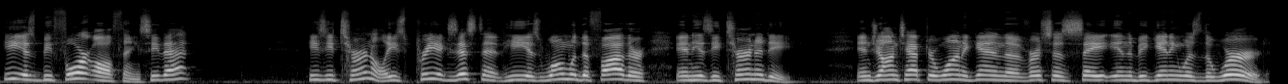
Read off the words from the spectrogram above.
He is before all things. See that? He's eternal. He's pre existent. He is one with the Father in his eternity. In John chapter 1, again, the verses say, In the beginning was the Word.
